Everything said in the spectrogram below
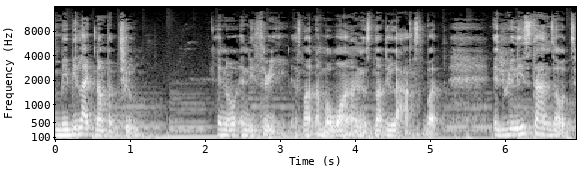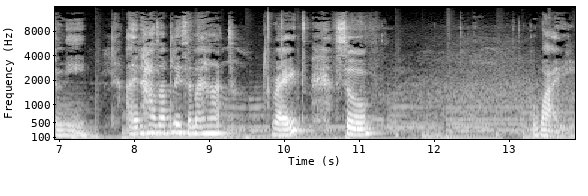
maybe like number two, you know, in the three. It's not number one and it's not the last, but it really stands out to me. It has a place in my heart, right? So, why?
